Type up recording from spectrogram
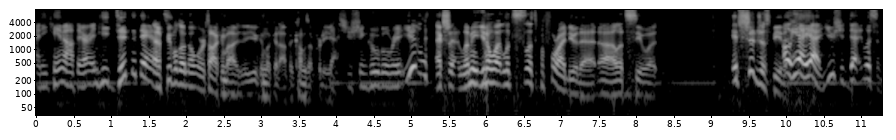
And he came out there and he did the dance. And if people don't know what we're talking about, you can look it up. It comes up pretty. Yes, you should Google. Ra- you Actually, let me. You know what? Let's let's before I do that, uh, let's see what. It should just be. That. oh yeah, yeah. You should de- listen.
